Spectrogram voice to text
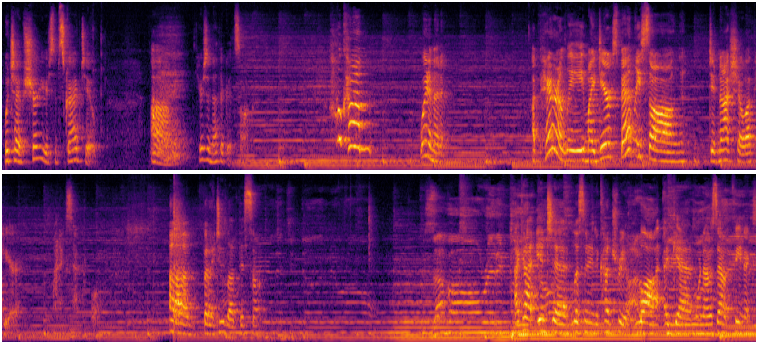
which I'm sure you're subscribed to. Um, here's another good song. How come Wait a minute. Apparently, my Dierks Bentley song did not show up here. Unacceptable. Um, but I do love this song. I got into listening to country a lot again when I was out in Phoenix.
